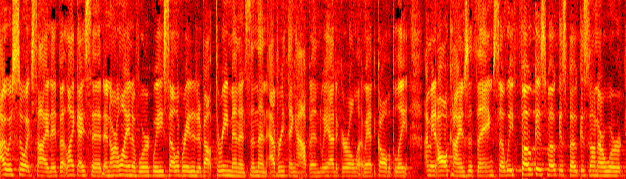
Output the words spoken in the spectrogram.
I was so excited, but like I said, in our line of work, we celebrated about three minutes and then everything happened. We had a girl, we had to call the police. I mean, all kinds of things. So we focused, focused, focused on our work.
